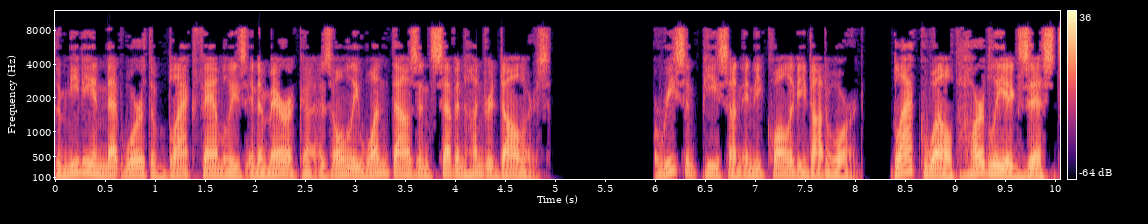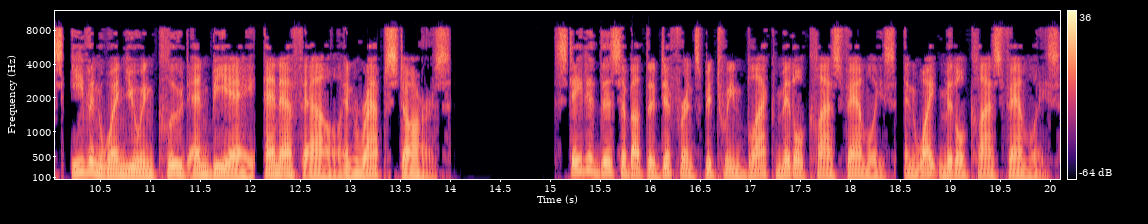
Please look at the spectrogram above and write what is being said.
the median net worth of black families in America is only $1,700. A recent piece on inequality.org, "'Black wealth hardly exists, even when you include NBA, NFL and rap stars' stated this about the difference between black middle-class families, and white middle-class families.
